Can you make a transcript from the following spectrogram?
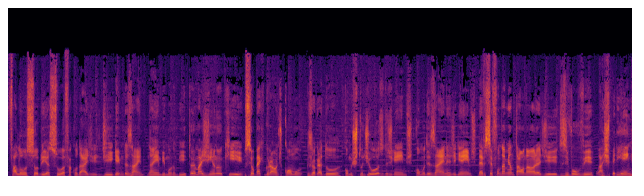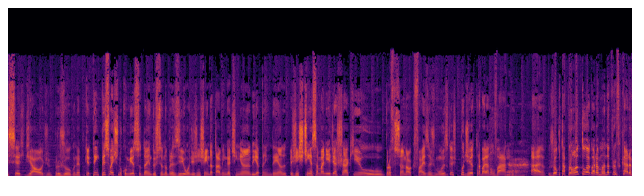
falou sobre a sua faculdade de game design na MB Morumbi. Então, eu imagino que o seu background como jogador, como estudioso dos games, como designer de games, deve ser fundamental na hora de desenvolver a experiência de áudio pro jogo, né? Porque tem, principalmente no começo da indústria no Brasil, onde a gente ainda tava engatinhando e aprendendo, a gente tinha essa mania de achar que o profissional que faz as músicas podia trabalhar num vácuo. É. Ah, o jogo tá pronto, agora manda pro cara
